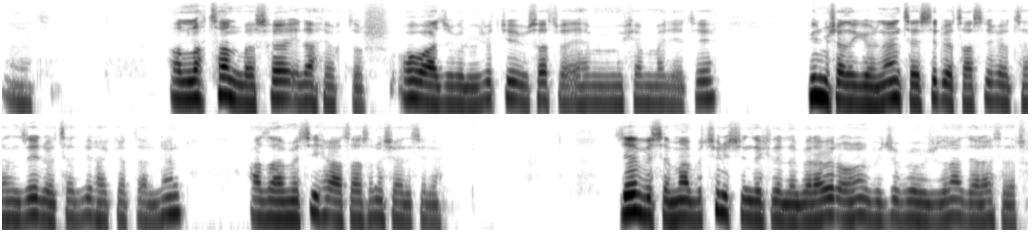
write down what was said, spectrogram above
Evet. Allah'tan başka ilah yoktur. O vacibül vücut ki vüsat ve mükemmeliyeti bir müşahede görünen tesir ve tasrif ve tenzil ve tedbir hakikatlerinin azameti hatasının şehadetiyle. Cevvi sema bütün içindekilerle beraber onun vücubu vücuduna delalet eder.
